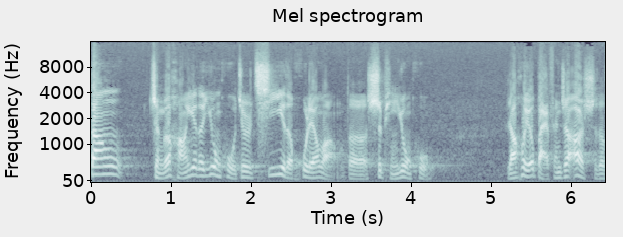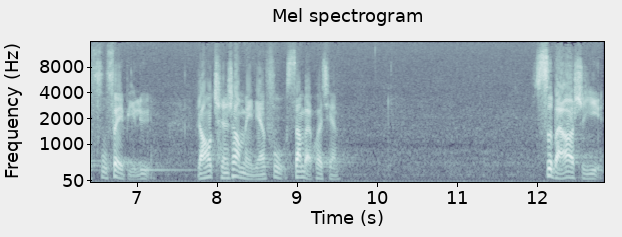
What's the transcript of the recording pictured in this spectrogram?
当整个行业的用户，就是七亿的互联网的视频用户。然后有百分之二十的付费比率，然后乘上每年付三百块钱，四百二十亿，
